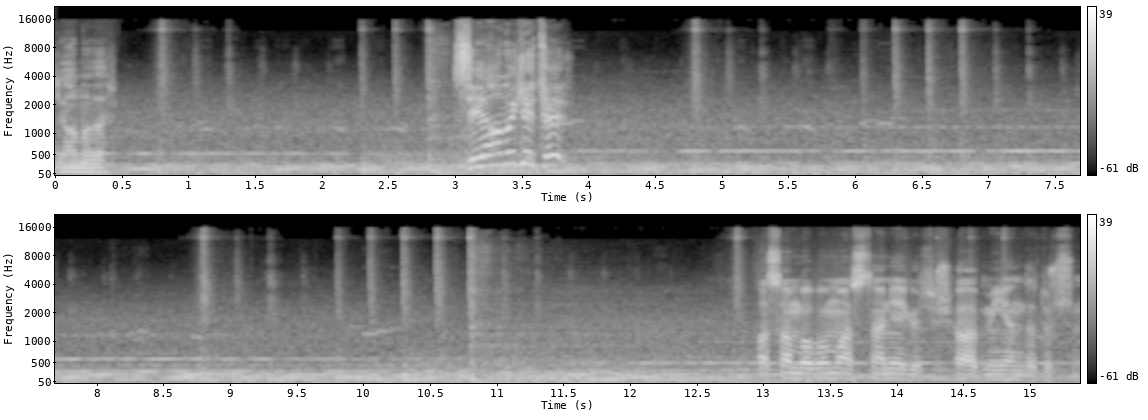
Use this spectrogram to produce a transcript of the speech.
Silahımı ver. Silahımı getir. Hasan babamı hastaneye götür. Abimin yanında dursun.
